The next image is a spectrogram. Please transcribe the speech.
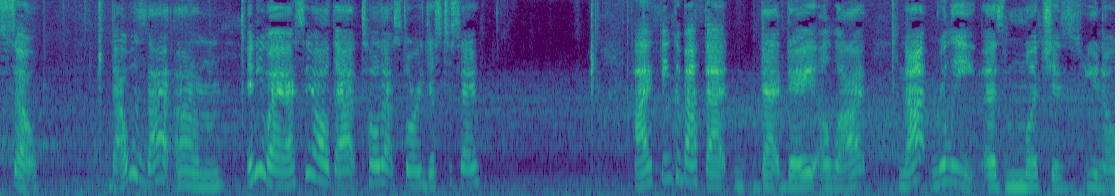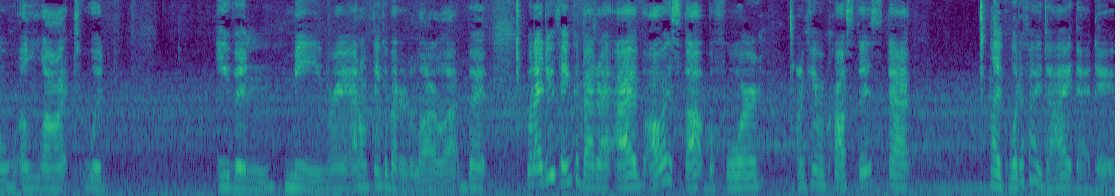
So that was that. Um, anyway, I say all that, told that story just to say I think about that that day a lot. Not really as much as, you know, a lot would even mean, right? I don't think about it a lot, a lot. But when I do think about it, I've always thought before I came across this that, like, what if I died that day?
